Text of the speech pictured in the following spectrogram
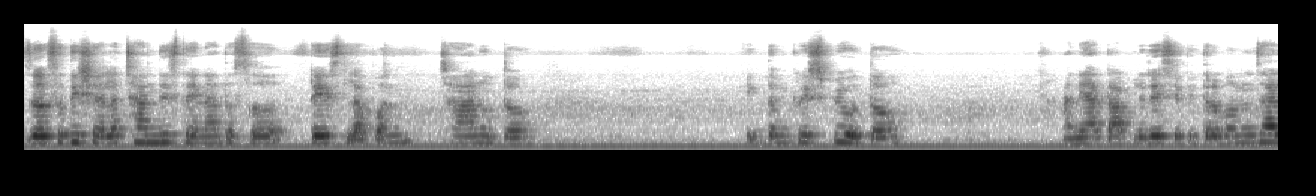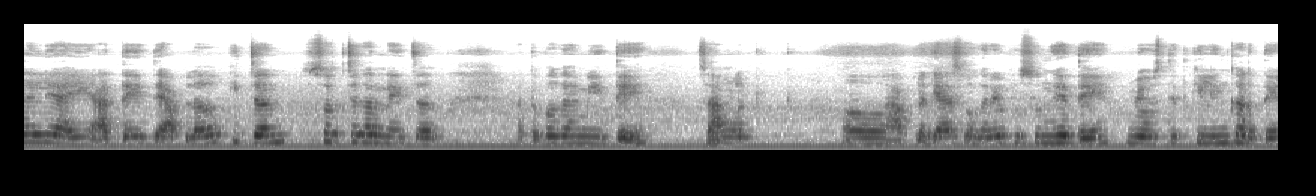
जसं दिसायला छान दिसते ना तसं टेस्टला पण छान होतं. एकदम क्रिस्पी होतं. आणि आता आपली रेसिपी तर बनवून झालेली आहे. आता इथे आपलं किचन स्वच्छ करण्याचं. आता बघा मी इथे चांगलं आपलं गॅस वगैरे पुसून घेते. व्यवस्थित किलिंग करते.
